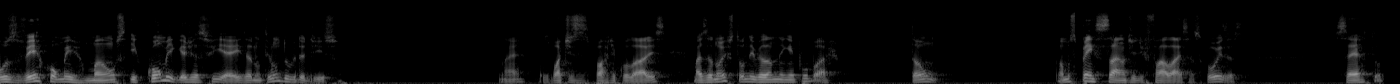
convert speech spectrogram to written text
os ver como irmãos e como igrejas fiéis, eu não tenho dúvida disso. Né? Os batistas particulares, mas eu não estou nivelando ninguém por baixo. Então, vamos pensar antes de falar essas coisas, certo?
